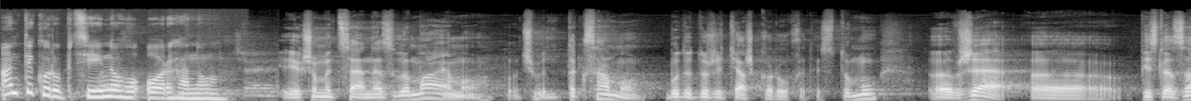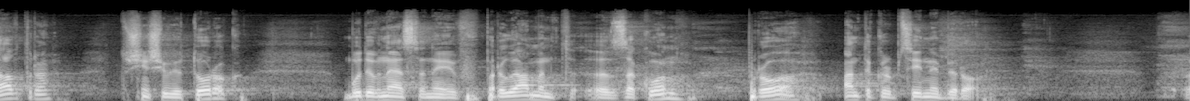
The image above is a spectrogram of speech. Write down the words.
антикорупційного органу. Якщо ми це не зламаємо, то очевидно, так само буде дуже тяжко рухатись. Тому е, вже е, післязавтра, точніше вівторок, буде внесений в парламент е, закон про антикорупційне бюро. Е,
